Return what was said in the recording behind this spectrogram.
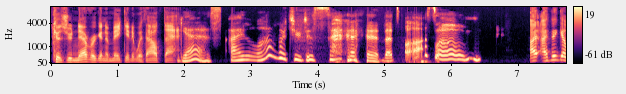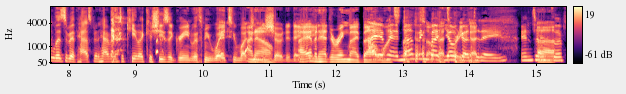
Because you're never going to make it without that. Yes. I love what you just said. That's awesome. I, I think Elizabeth has been having tequila because she's agreeing with me way too much I in the show today. I haven't had to ring my bell I have once. had though, nothing so but that's yoga today in terms Uh, of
